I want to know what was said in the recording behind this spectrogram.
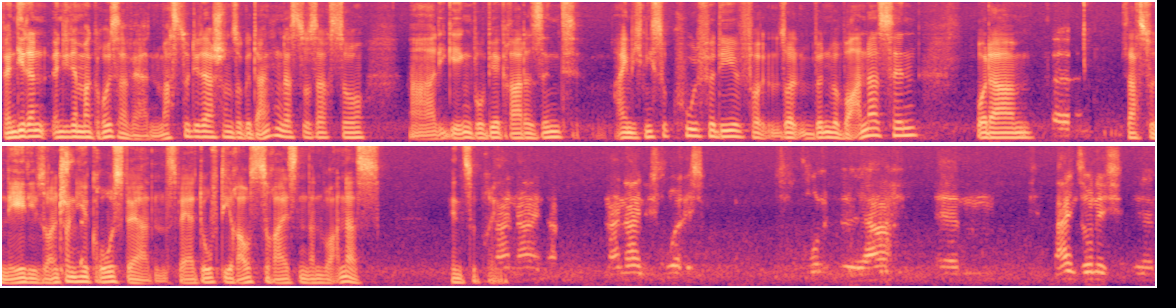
Wenn die dann, wenn die dann mal größer werden, machst du dir da schon so Gedanken, dass du sagst so, ah, die Gegend, wo wir gerade sind, eigentlich nicht so cool für die, sollten, würden wir woanders hin? Oder Äh. sagst du, nee, die sollen schon hier groß werden. Es wäre doof, die rauszureißen, dann woanders hinzubringen. Nein, nein, nein, nein, ich wohne, ich wohne, äh, ja, ähm, nein, so nicht. Ähm,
